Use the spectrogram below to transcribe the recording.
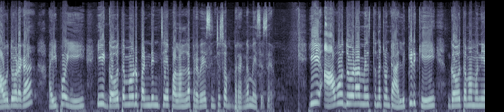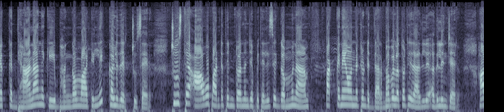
ఆవుదూడగా అయిపోయి ఈ గౌతముడు పండించే పొలంలో ప్రవేశించి శుభ్రంగా మేసేశారు. ఈ ఆవు దూడ మేస్తున్నటువంటి అలికిడికి గౌతమ ముని యొక్క ధ్యానానికి భంగం వాటిల్లి కళ్ళు తెరిచి చూశారు. చూస్తే ఆవు పంట తింటోందని చెప్పి తెలిసి గమ్మున పక్కనే ఉన్నటువంటి దర్భబులతో ఇది అదిలి అదిలించారు. ఆ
